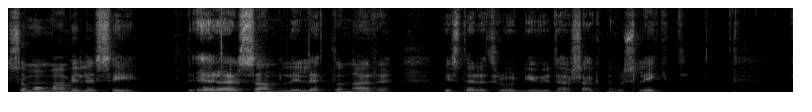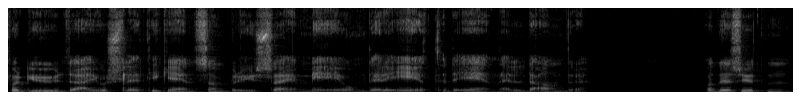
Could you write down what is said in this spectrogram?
som om han ville si, dere er sannelig lett å narre hvis dere tror Gud har sagt noe slikt. For Gud er jo slett ikke en som bryr seg med om dere eter det ene eller det andre. Og dessuten,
